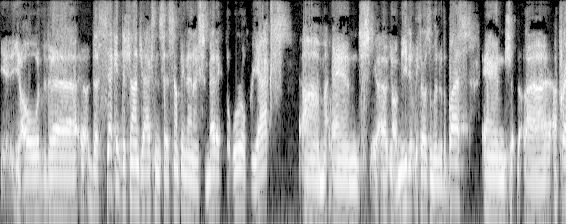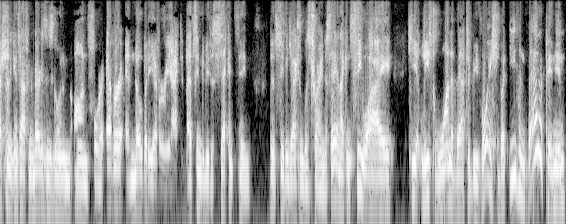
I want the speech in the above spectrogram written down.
you know the the second DeSean Jackson says something anti-Semitic, the world reacts um, and uh, you know immediately throws him under the bus, and uh, oppression against African Americans is going on forever, and nobody ever reacted. That seemed to be the second thing that Stephen Jackson was trying to say, and I can see why he at least wanted that to be voiced. But even that opinion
